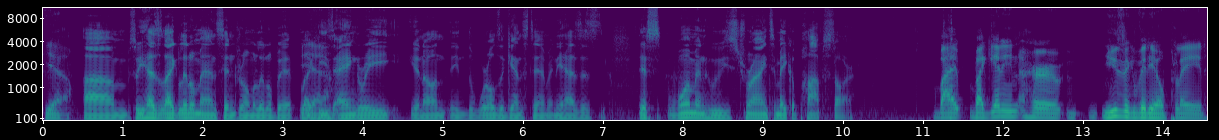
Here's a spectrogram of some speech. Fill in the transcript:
yeah. Um, so he has like little man syndrome a little bit. Like Yeah. he's angry, you know, and, and the world's against him, and he has this this woman who he's trying to make a pop star. by by getting her music video played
